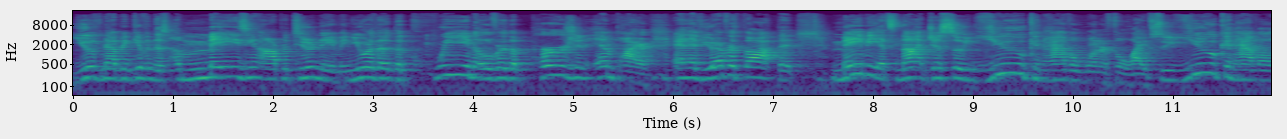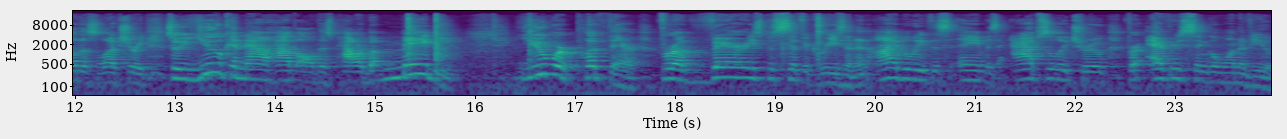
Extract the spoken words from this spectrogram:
you have now been given this amazing opportunity. I mean you are the, the queen over the Persian Empire. And have you ever thought that maybe it's not just so you can have a wonderful life, so you can have all this luxury, so you can now have all this power, but maybe you were put there for a very specific reason. And I believe this aim is absolutely true for every single one of you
